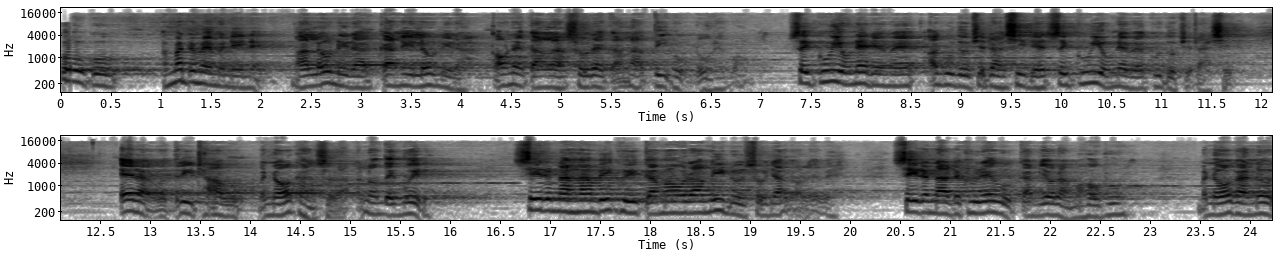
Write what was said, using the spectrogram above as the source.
ကိုယ့်ကိုယ်အမတ်တမဲ့မနေနဲ့ငါလုံးနေတာကံနေလုံးနေတာကောင်းတဲ့ကံလားဆိုတဲ့ကံလားသိဖို့လိုတယ်ပေါ့စိတ်ကူးယုံနဲ့တည်းပဲအကုသိုလ်ဖြစ်တာရှိတယ်စိတ်ကူးယုံနဲ့ပဲကုသိုလ်ဖြစ်တာရှိတယ်အဲ့ဒါကိုသတိထားဖို့မနောကံဆိုတာအလွန်သိမ်မွေ့တယ်စေရနာဟံဘိခွေကမ္မဝရမိလို့ဆိုကြတော့လည်းပဲစေရနာတစ်ခုတည်းကိုကံပြောတာမဟုတ်ဘူးမနောကံတို့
